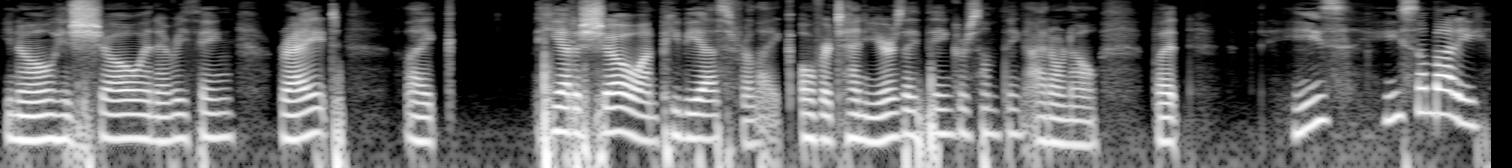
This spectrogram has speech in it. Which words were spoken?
you know, his show and everything, right? Like, he had a show on PBS for like over 10 years, I think, or something. I don't know. But he's he's somebody.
